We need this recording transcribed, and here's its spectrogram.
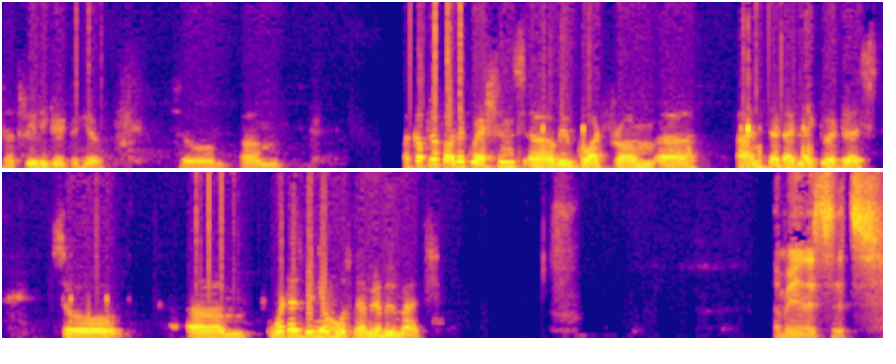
that's really great to hear so um, a couple of other questions uh, we've got from uh, fans that I'd like to address. So, um, what has been your most memorable match? I mean, it's it's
